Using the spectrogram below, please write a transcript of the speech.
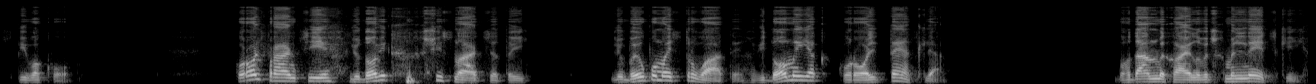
співаком. Король Франції Людовік XVI любив помайструвати, відомий як король Тесля. Богдан Михайлович Хмельницький,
